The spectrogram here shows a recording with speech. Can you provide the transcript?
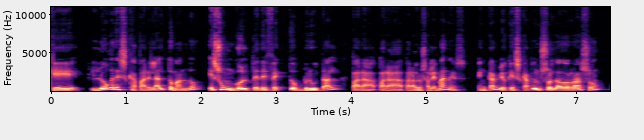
que logre escapar el alto mando es un golpe de efecto brutal para, para, para los alemanes. En cambio, que escape un soldado raso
